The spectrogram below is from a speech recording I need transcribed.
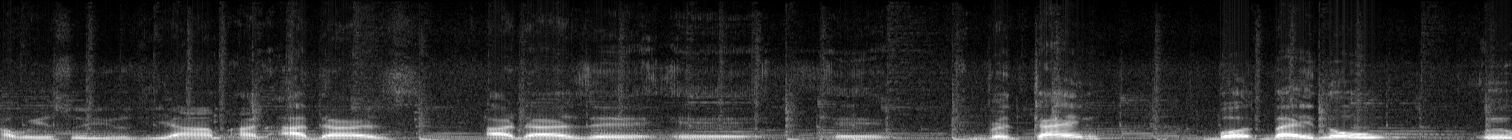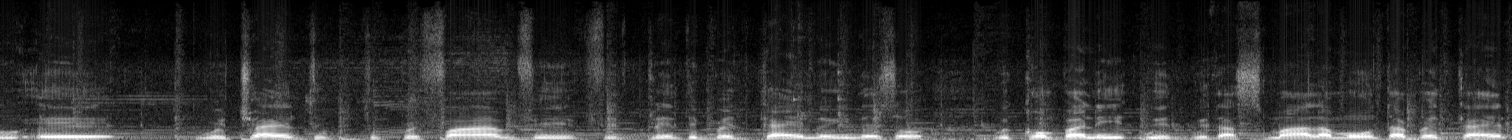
and we used to use yam and others, others a, a, bread kind. But by now, uh, we're trying to, to perform for, for plenty bread kind in there, so we accompany it with, with a small amount of bread kind,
